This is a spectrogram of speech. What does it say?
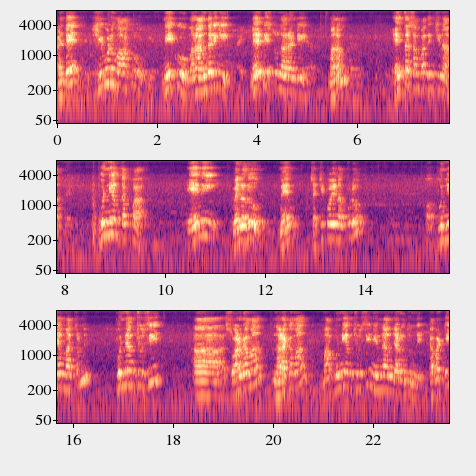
అంటే శివుడు మాకు మీకు మన అందరికీ నేర్పిస్తున్నారండి. మనం ఎంత సంపాదించినా పుణ్యం తప్ప ఏమీ వెళ్ళదు. మేము చచ్చిపోయినప్పుడు పుణ్యం మాత్రం పుణ్యం చూసి స్వర్గమా నరకమా మా పుణ్యం చూసి నిర్ణయం జరుగుతుంది. కాబట్టి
